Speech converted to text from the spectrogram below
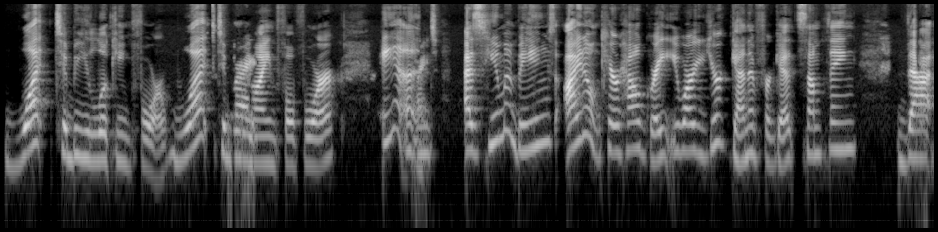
what to be looking for, what to be right. mindful for. And right. as human beings, I don't care how great you are, you're going to forget something that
